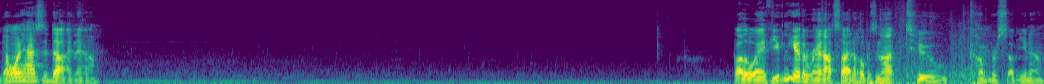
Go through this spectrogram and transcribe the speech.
No one has to die now. By the way, if you can hear the rain outside, I hope it's not too cumbersome, you know?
